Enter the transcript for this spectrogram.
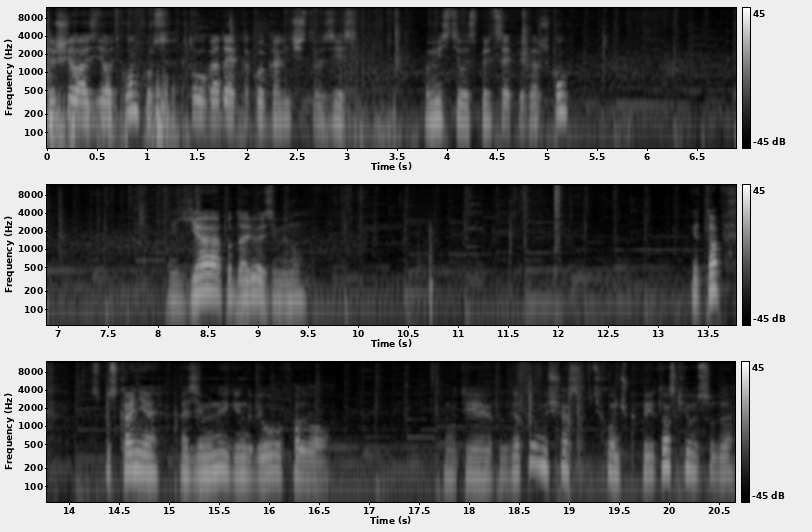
решила сделать конкурс. Кто угадает, какое количество здесь поместилось в прицепе горшков, я подарю Азимину. Этап спускания Азимины и Гингобелова в подвал. Вот я ее подготовил сейчас, потихонечку перетаскиваю сюда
